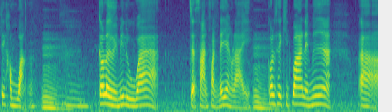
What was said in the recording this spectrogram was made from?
เรียกคำหวังอืมอืมก็เลยไม่รู้ว่าจะสารฝันได้อย่างไรอืมก็เลยคิดว่าในเมื่ออา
